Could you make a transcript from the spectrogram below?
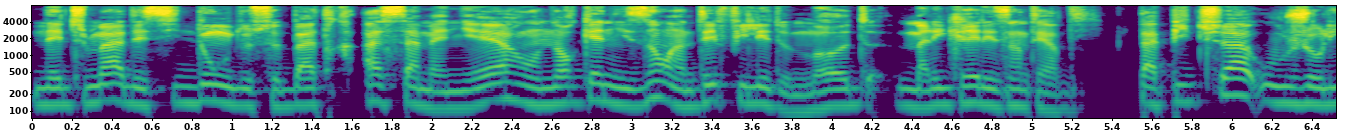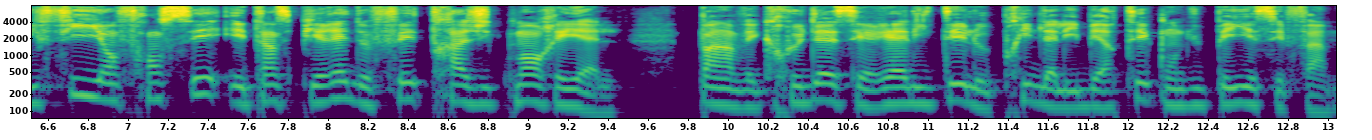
Nejma décide donc de se battre à sa manière en organisant un défilé de mode malgré les interdits. Papicha ou Jolie fille en français est inspiré de faits tragiquement réels, peint avec rudesse et réalité le prix de la liberté qu'ont dû payer ces femmes.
